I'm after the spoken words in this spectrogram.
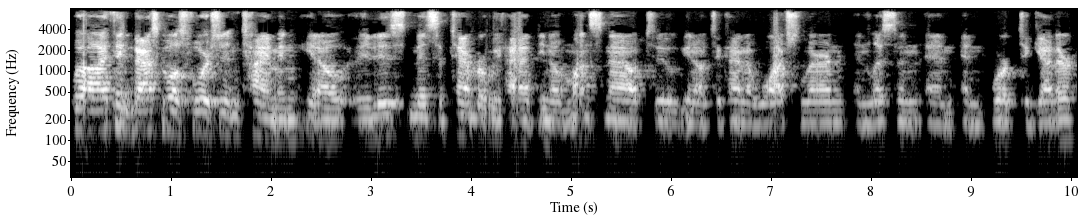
Well, I think basketball is fortunate in timing. You know, it is mid-September. We've had you know months now to you know to kind of watch, learn, and listen and and work together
